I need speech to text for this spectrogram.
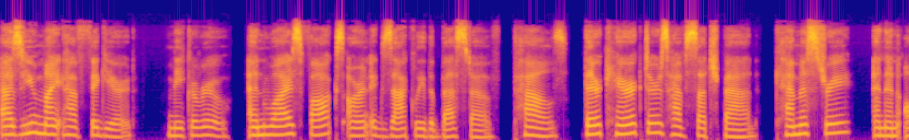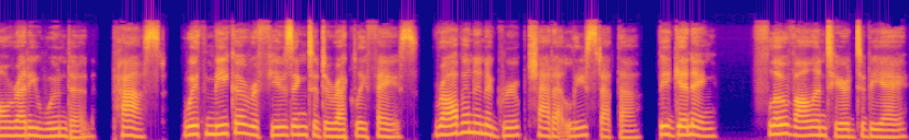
As you might have figured, Mikaru and Wise Fox aren't exactly the best of pals. Their characters have such bad chemistry and an already wounded past, with Mika refusing to directly face Robin in a group chat at least at the beginning. Flo volunteered to be a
